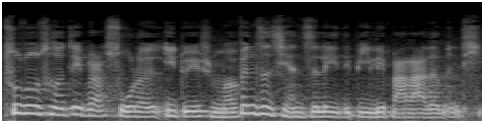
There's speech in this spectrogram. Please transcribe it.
出租车这边说了一堆什么分子钱之类的哔哩吧啦的问题，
